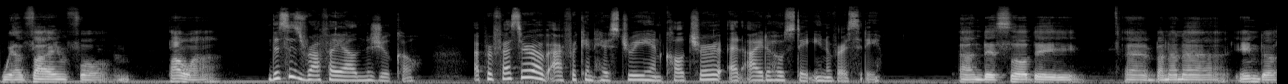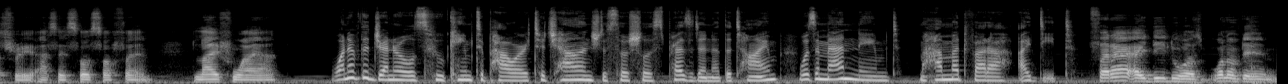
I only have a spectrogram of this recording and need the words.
were vying for power. This is Raphael Njoku, a professor of African history and culture at Idaho State University. And they saw the uh, banana industry as a source of um, life wire. One of the generals who came to power to challenge the socialist president at the time was a man named Muhammad Farah Aidid. Farah Aidid was one of the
